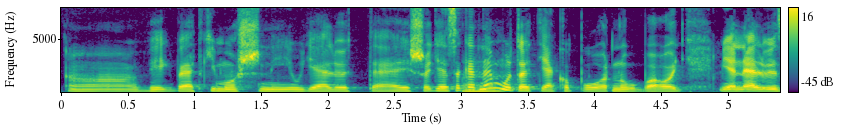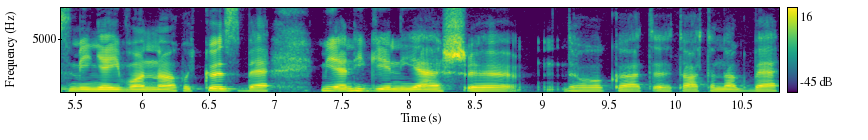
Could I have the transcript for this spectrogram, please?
a végbelt, kimosni ugye előtte, és hogy ezeket uh-huh. nem mutatják a pornóba, hogy milyen előzményei vannak, hogy közben milyen higiéniás ö, dolgokat ö, tartanak be,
